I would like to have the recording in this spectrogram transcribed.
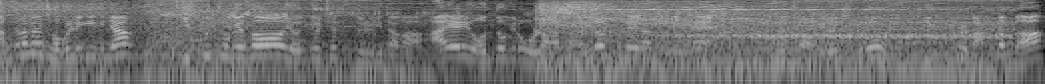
안 그러면 저글링이 그냥 입구 쪽에서 연결체 두들기다가 아예 언덕 위로 올라갔다가 이런 플레이를 하기 때문에 그렇죠 이런 식으로 입구를 막던가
